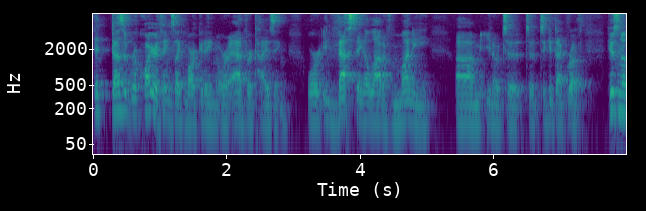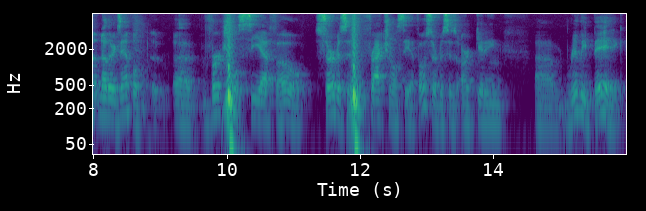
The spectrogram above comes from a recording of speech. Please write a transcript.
that doesn't require things like marketing or advertising or investing a lot of money um, you know to, to, to get that growth. Here's another example. Uh, virtual CFO services, fractional CFO services are getting um, really big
